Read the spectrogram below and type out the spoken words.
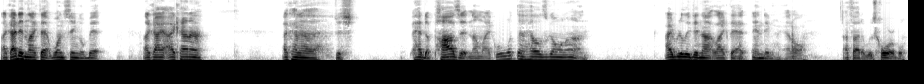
Like I didn't like that one single bit. Like I, I kind of, I kind of just had to pause it and I'm like, well, what the hell is going on? I really did not like that ending at all. I thought it was horrible.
